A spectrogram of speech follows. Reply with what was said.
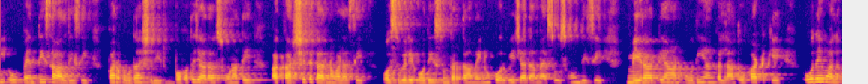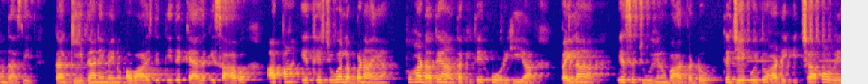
ਹੀ ਉਹ 35 ਸਾਲ ਦੀ ਸੀ, ਪਰ ਉਹਦਾ ਸਰੀਰ ਬਹੁਤ ਜ਼ਿਆਦਾ ਸੋਹਣਾ ਤੇ ਆਕਰਸ਼ਿਤ ਕਰਨ ਵਾਲਾ ਸੀ। ਉਸ ਵੇਲੇ ਉਹਦੀ ਸੁੰਦਰਤਾ ਮੈਨੂੰ ਹੋਰ ਵੀ ਜ਼ਿਆਦਾ ਮਹਿਸੂਸ ਹੁੰਦੀ ਸੀ। ਮੇਰਾ ਧਿਆਨ ਉਹਦੀਆਂ ਗੱਲਾਂ ਤੋਂ ਹਟ ਕੇ ਉਹਦੇ ਵੱਲ ਹੁੰਦਾ ਸੀ। ਤਾਂ ਗੀਤਾ ਨੇ ਮੈਨੂੰ ਆਵਾਜ਼ ਦਿੱਤੀ ਤੇ ਕਹਿਣ ਲੱਗੀ, ਸਾਹਿਬ, ਆਪਾਂ ਇੱਥੇ ਚੂਹਾ ਲੱਭਣ ਆਏ ਆ ਤੁਹਾਡਾ ਧਿਆਨ ਤਾਂ ਕਿਤੇ ਹੋਰ ਹੀ ਆ। ਪਹਿਲਾਂ ਇਸ ਚੂਹੇ ਨੂੰ ਬਾਹਰ ਕੱਢੋ ਤੇ ਜੇ ਕੋਈ ਤੁਹਾਡੀ ਇੱਛਾ ਹੋਵੇ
